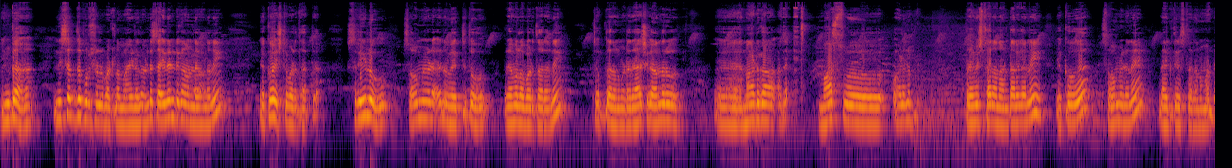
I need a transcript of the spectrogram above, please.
ఇంకా నిశ్శబ్ద పురుషుల పట్ల మహిళలు అంటే సైలెంట్గా ఉండే వాళ్ళని ఎక్కువ ఇష్టపడతారట. స్త్రీలు సౌమ్యుడైన వ్యక్తితో ప్రేమలో పడతారని చెప్తారనమాట ర్యాష్గా అందరూ నాటుగా అదే మాస్ వాళ్ళని ప్రేమిస్తారని అంటారు కానీ ఎక్కువగా సౌమ్యుడిని లైక్ చేస్తారనమాట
